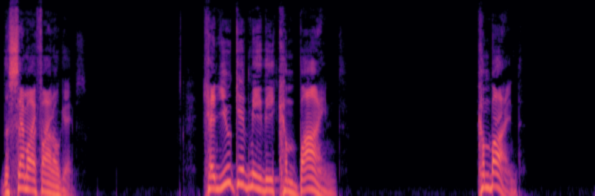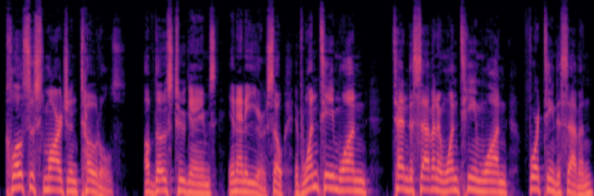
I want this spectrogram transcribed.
the semifinal games. Can you give me the combined, combined closest margin totals of those two games in any year. So if one team won 10 to 7 and one team won 14 to 7,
